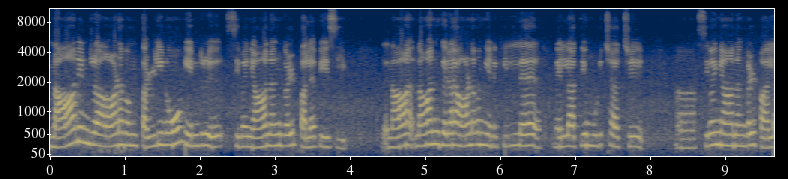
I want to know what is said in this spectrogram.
நான் என்ற ஆணவம் தள்ளினோம் என்று சிவஞானங்கள் பல பேசி. நான் நான்கிற ஆணவம் எனக்கு இல்லை எல்லாத்தையும் முடிச்சாச்சு. சிவஞானங்கள் பல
